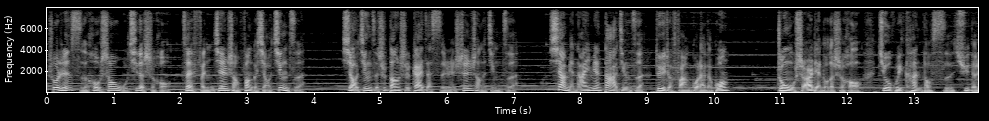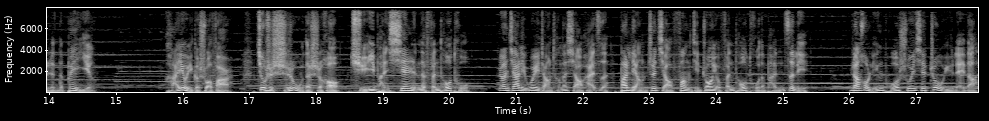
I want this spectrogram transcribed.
说人死后烧武器的时候，在坟尖上放个小镜子，小镜子是当时盖在死人身上的镜子，下面拿一面大镜子对着反过来的光，中午十二点多的时候就会看到死去的人的背影。还有一个说法。就是十五的时候，取一盆先人的坟头土，让家里未长成的小孩子把两只脚放进装有坟头土的盆子里，然后灵婆说一些咒语类的，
